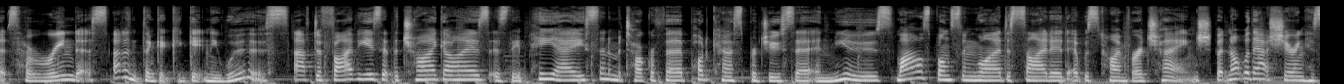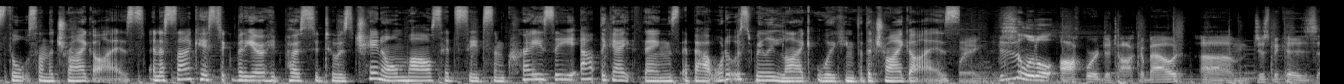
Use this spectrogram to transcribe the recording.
it's horrendous. I didn't think it could get any worse. After five years at the Try Guys as their PA, cinematographer, podcast producer, and muse, Miles Bonsignore decided it was time for a change, but not without sharing his thoughts on the Try Guys. In a sarcastic video he'd posted to his channel, Miles had said some crazy, out the gate things about what it was really like working for the Try Guys. This is a little awkward to talk about um, just because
